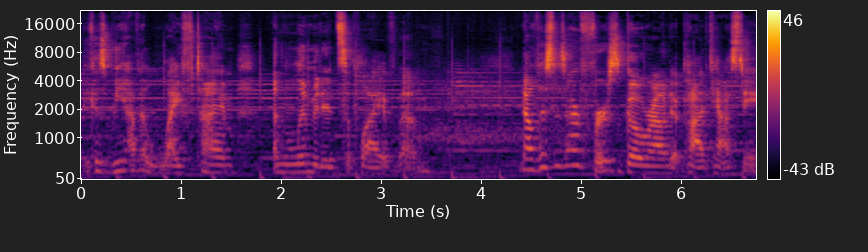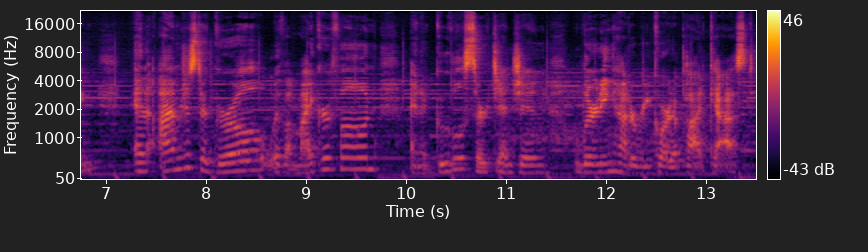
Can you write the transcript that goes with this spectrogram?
because we have a lifetime, unlimited supply of them. Now, this is our first go round at podcasting, and I'm just a girl with a microphone and a Google search engine learning how to record a podcast.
